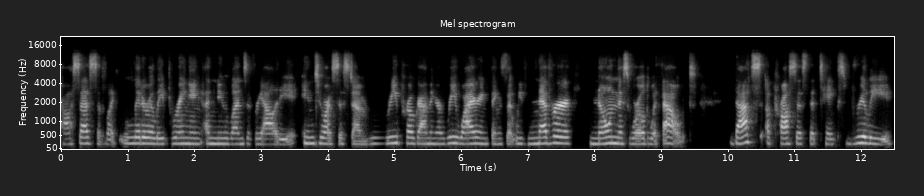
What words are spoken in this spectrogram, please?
process of like literally bringing a new lens of reality into our system reprogramming or rewiring things that we've never known this world without that's a process that takes really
